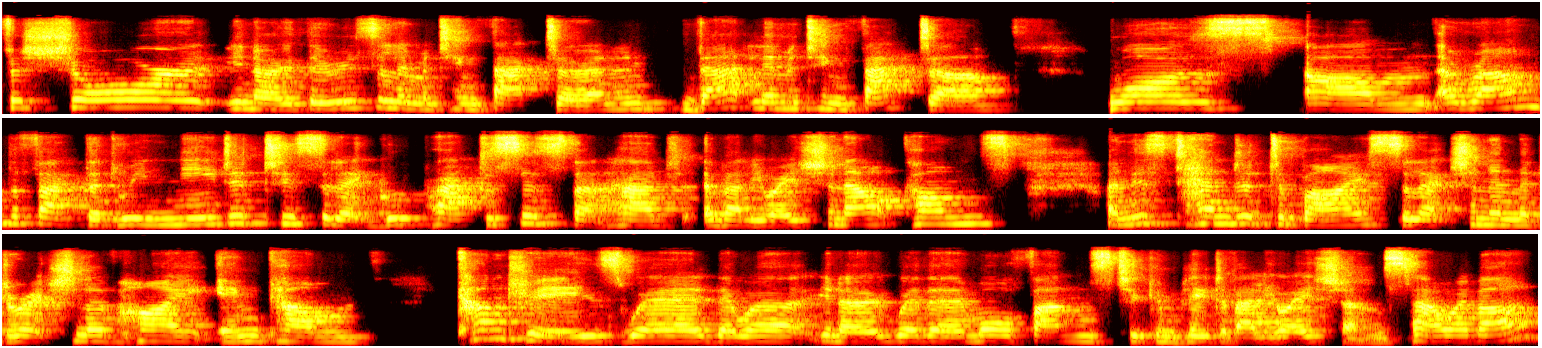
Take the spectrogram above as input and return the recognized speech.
for sure, you know, there is a limiting factor. And that limiting factor was um, around the fact that we needed to select good practices that had evaluation outcomes. And this tended to bias selection in the direction of high income countries where there were, you know, where there are more funds to complete evaluations. However,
